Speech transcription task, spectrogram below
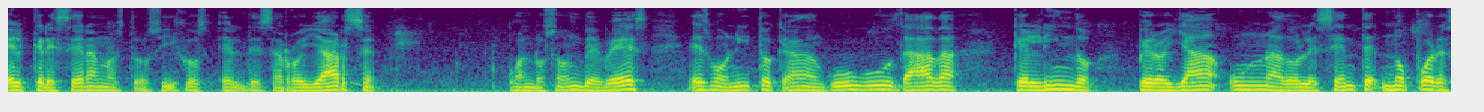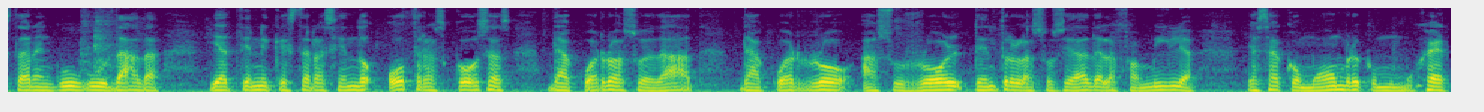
el crecer a nuestros hijos, el desarrollarse, cuando son bebés, es bonito que hagan gugu, dada, qué lindo, pero ya un adolescente no puede estar en gugu, dada, ya tiene que estar haciendo otras cosas de acuerdo a su edad, de acuerdo a su rol dentro de la sociedad, de la familia, ya sea como hombre, como mujer.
